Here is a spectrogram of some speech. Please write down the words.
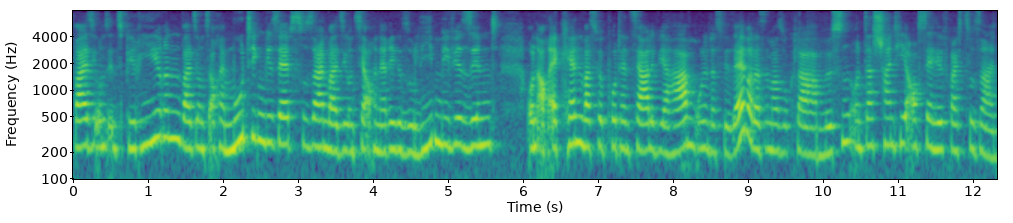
weil sie uns inspirieren, weil sie uns auch ermutigen, wir selbst zu sein, weil sie uns ja auch in der Regel so lieben, wie wir sind und auch erkennen, was für Potenziale wir haben, ohne dass wir selber das immer so klar haben müssen. Und das scheint hier auch sehr hilfreich zu sein.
